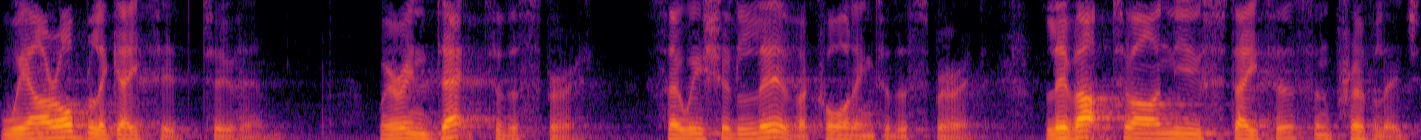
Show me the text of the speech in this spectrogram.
we are obligated to him. We're in debt to the Spirit, so we should live according to the Spirit, live up to our new status and privilege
